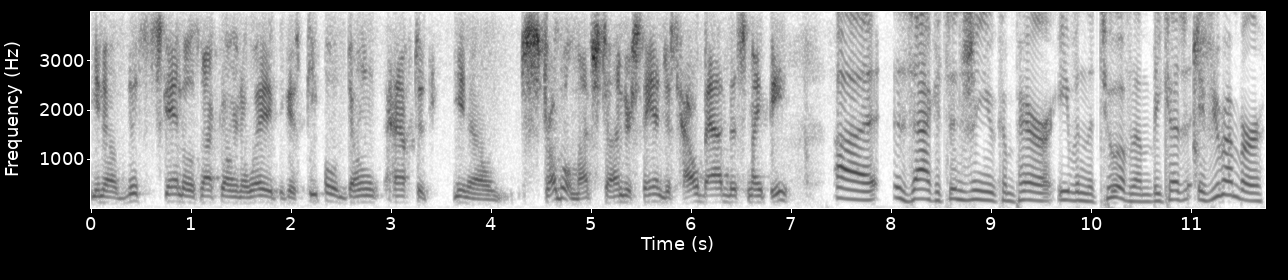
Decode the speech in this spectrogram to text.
you know, this scandal is not going away because people don't have to, you know, struggle much to understand just how bad this might be. Uh, Zach, it's interesting you compare even the two of them because if you remember,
